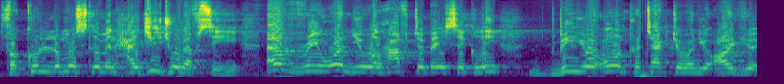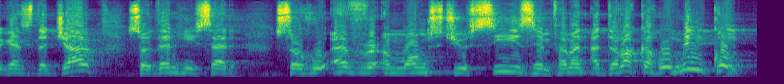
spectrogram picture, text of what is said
فَكُلُّ مُسْلِمٍ حَجِيجُ نَفْسِهِ Everyone you will have to basically be your own protector when you argue against Dajjal. So then he said, so whoever amongst you sees him, فَمَنْ أَدْرَكَهُ مِنْكُمْ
